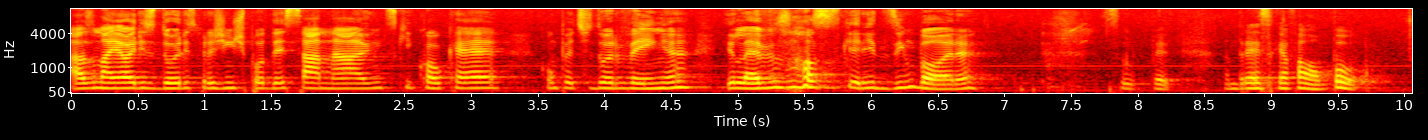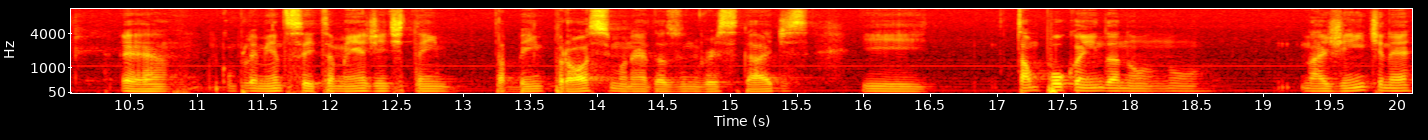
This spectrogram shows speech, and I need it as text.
as maiores dores para a gente poder sanar antes que qualquer competidor venha e leve os nossos queridos embora. Super. André, você quer falar um pouco? É, complemento isso aí também, a gente tem está bem próximo né, das universidades e está um pouco ainda no, no, na gente né,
